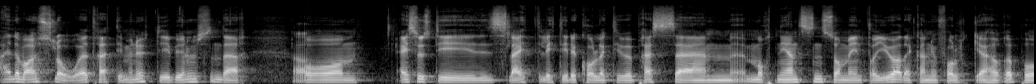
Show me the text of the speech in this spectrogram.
Nei, det var jo slowe 30 minutter i begynnelsen der. Ja. Og jeg syns de sleit litt i det kollektive presset. Morten Jensen, som er intervjua, det kan jo folk høre på,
